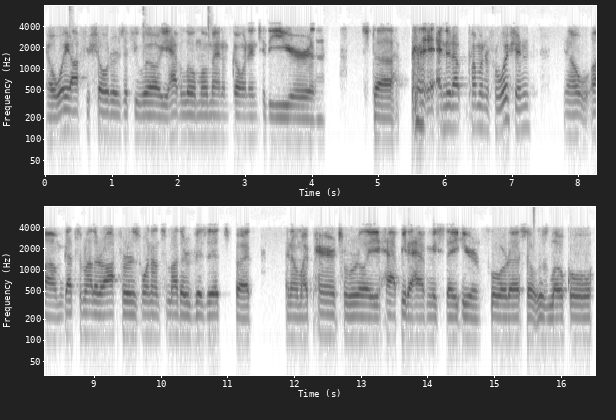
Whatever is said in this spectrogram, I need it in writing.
you know, weight off your shoulders, if you will. You have a little momentum going into the year, and just uh, it ended up coming to fruition. You know, um, got some other offers, went on some other visits, but I know my parents were really happy to have me stay here in Florida, so it was local,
